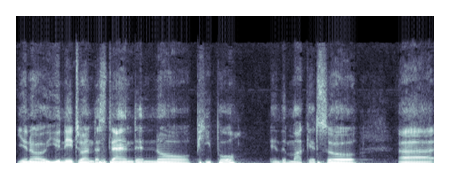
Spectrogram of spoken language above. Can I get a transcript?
you know, you need to understand and know people in the market. So uh,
